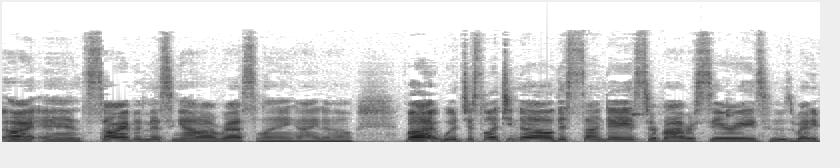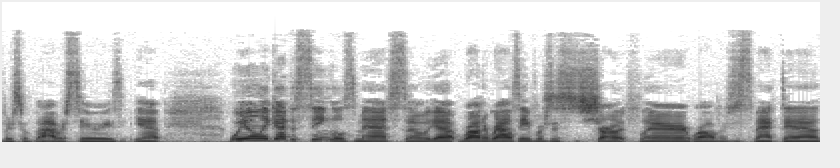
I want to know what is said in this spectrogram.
Alright, and sorry I've been missing out on wrestling, I know. But we'll just let you know, this Sunday is Survivor Series. Who's ready for Survivor Series? Yep. We only got the singles match, so we got Ronda Rousey versus Charlotte Flair, Raw versus SmackDown.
